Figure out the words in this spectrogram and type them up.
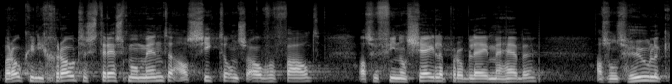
maar ook in die grote stressmomenten als ziekte ons overvalt, als we financiële problemen hebben, als ons huwelijk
